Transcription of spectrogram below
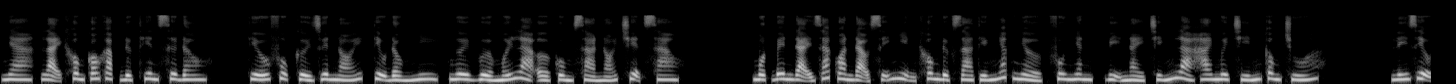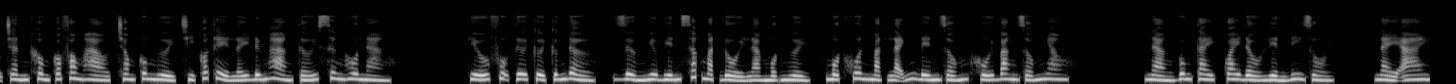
Nha, lại không có gặp được thiên sư đâu. Thiếu phụ cười duyên nói, tiểu đồng nhi, ngươi vừa mới là ở cùng xà nói chuyện sao. Một bên đại giác quan đạo sĩ nhịn không được ra tiếng nhắc nhở, phu nhân, vị này chính là 29 công chúa. Lý Diệu trần không có phong hào trong cung người chỉ có thể lấy đứng hàng tới xưng hô nàng. Thiếu phụ tươi cười cứng đờ, dường như biến sắc mặt đổi làm một người, một khuôn mặt lãnh đến giống khối băng giống nhau. Nàng vung tay quay đầu liền đi rồi. Này ai,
